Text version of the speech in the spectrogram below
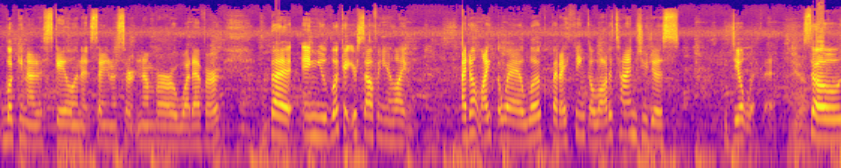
looking at a scale and it's saying a certain number or whatever. But, and you look at yourself and you're like, I don't like the way I look, but I think a lot of times you just deal with it. Yeah. So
